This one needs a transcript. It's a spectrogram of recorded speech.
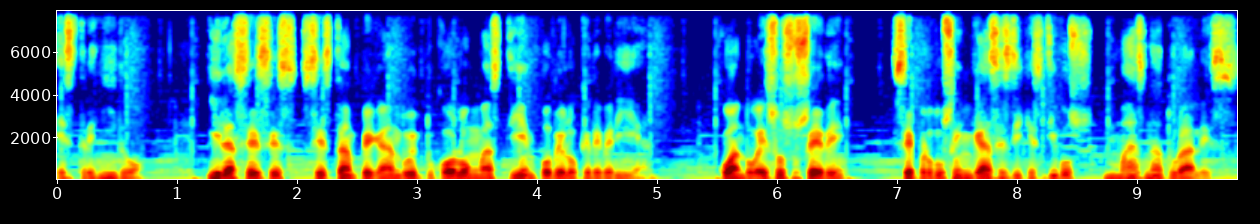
estreñido y las heces se están pegando en tu colon más tiempo de lo que debería. Cuando eso sucede, se producen gases digestivos más naturales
